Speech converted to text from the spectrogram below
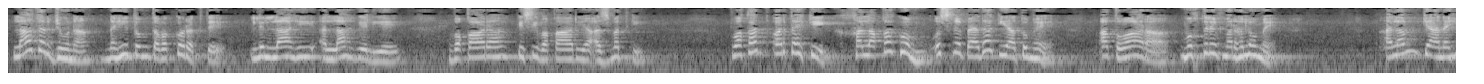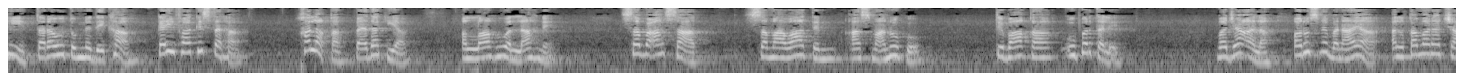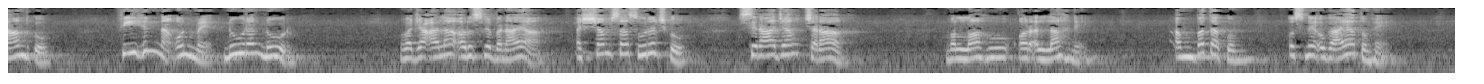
لا ترجونا، نہیں تم توقع رکھتے۔ للہ ہی اللہ کے لیے۔ وقارا، کسی وقار یا عظمت کی۔ وقت اور تحقیق خلق اس نے پیدا کیا تمہیں۔ اتوارا مختلف مرحلوں میں۔ علم کیا نہیں؟ ترو، تم نے دیکھا۔ کئی فا کس طرح؟ خلق پیدا کیا۔ اللہ اللہ نے سب سات سماوات آسمانوں کو تبا کا اوپر تلے وجا اور اس نے بنایا القمرا چاند کو فی ہن ان میں نورن نور وجا اور اس نے بنایا اشمسا سورج کو سراجا چراغ، واللہ اور اللہ نے امبتا کم اس نے اگایا تمہیں۔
